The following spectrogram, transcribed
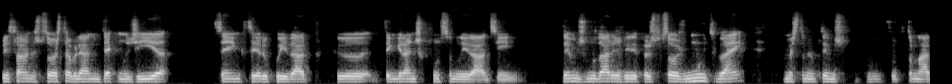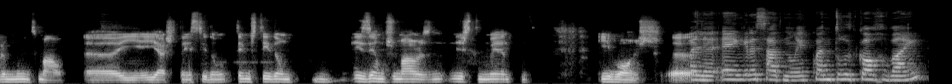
principalmente as pessoas trabalhando em tecnologia têm que ter o cuidado porque têm grandes responsabilidades e podemos mudar a vida para as pessoas muito bem, mas também podemos tornar muito mal. Uh, e, e, acho que tem sido, temos tido um, exemplos maus neste momento e bons. Uh, Olha, é engraçado, não é? Quando tudo corre bem,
